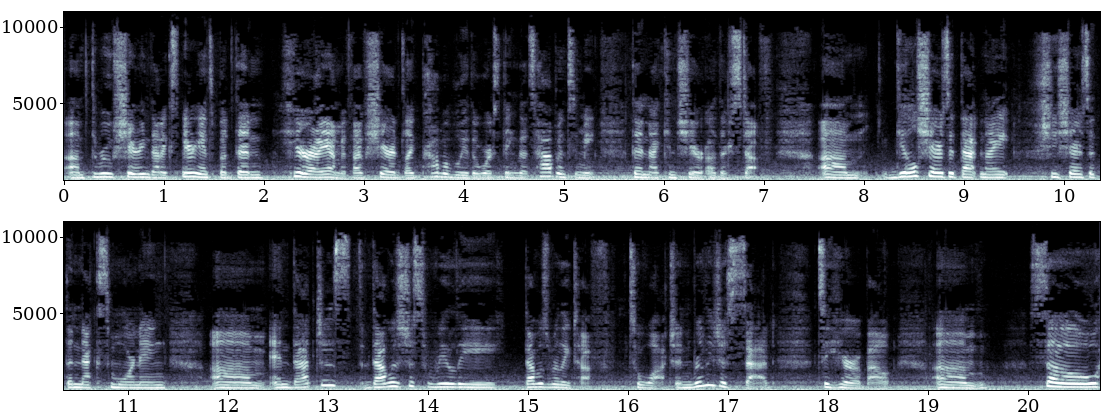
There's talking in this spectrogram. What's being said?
um, through sharing that experience. But then here I am. If I've shared like probably the worst thing that's happened to me, then I can share other stuff. Um, Gil shares it that night. She shares it the next morning. Um, and that just, that was just really, that was really tough to watch and really just sad to hear about. Um, so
